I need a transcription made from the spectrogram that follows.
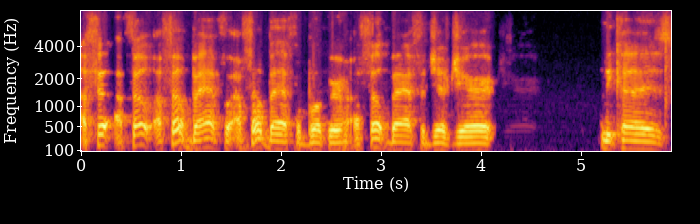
I felt I felt I felt bad for I felt bad for Booker. I felt bad for Jeff Jarrett because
